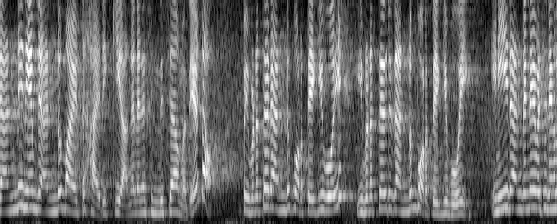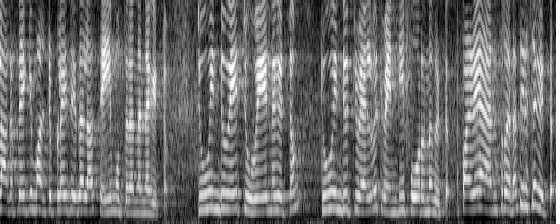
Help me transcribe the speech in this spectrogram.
രണ്ടിനെയും രണ്ടുമായിട്ട് ഹരിക്കുക. അങ്ങനെ അങ്ങ് ചിന്തിച്ചാൽ മതി കേട്ടോ. അപ്പൊ ഇവിടുത്തെ രണ്ട് പുറത്തേക്ക് പോയി. ഇവിടുത്തെ ഒരു രണ്ടും പുറത്തേക്ക് പോയി. ഇനി ഈ രണ്ടിനെ വെച്ച് നിങ്ങൾ അകത്തേക്ക് മൾട്ടിപ്ലൈ ചെയ്താൽ ആ സെയിം ഉത്തരം തന്നെ കിട്ടും. Two into A two A എന്ന് കിട്ടും. Two into twelve twenty four എന്ന് കിട്ടും. പഴയ ആൻസർ തന്നെ തിരിച്ച് കിട്ടും.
